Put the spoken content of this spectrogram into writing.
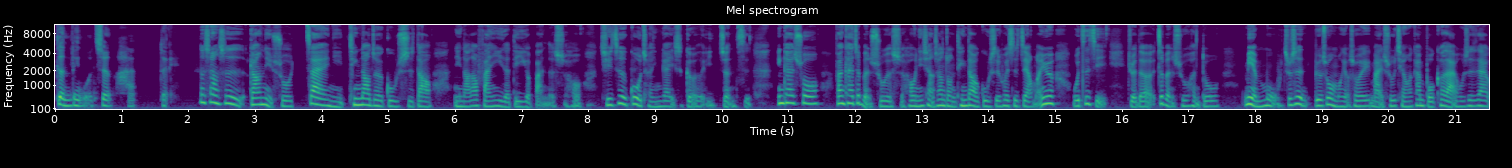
更令我震撼。对。那像是刚刚你说，在你听到这个故事到你拿到翻译的第一个版的时候，其实这个过程应该也是隔了一阵子。应该说，翻开这本书的时候，你想象中听到的故事会是这样吗？因为我自己觉得这本书很多面目，就是比如说我们有时候会买书前会看博客来或是在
